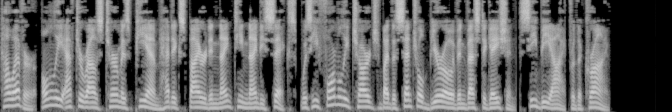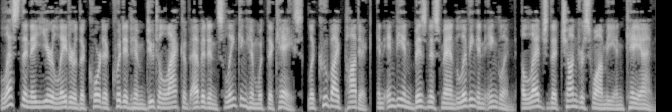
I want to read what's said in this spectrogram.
However, only after Rao's term as PM had expired in 1996, was he formally charged by the Central Bureau of Investigation for the crime. Less than a year later the court acquitted him due to lack of evidence linking him with the case. Lakhubhai Pathak, an Indian businessman living in England, alleged that Chandraswamy and K.N.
